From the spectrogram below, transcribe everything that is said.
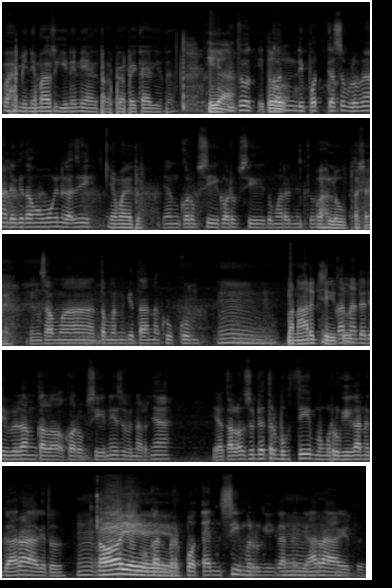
wah minimal segini nih yang ditangkap KPK gitu? iya itu, itu kan di podcast sebelumnya ada kita ngomongin nggak sih Yang mana tuh? yang korupsi korupsi kemarin itu Wah lupa saya. yang sama teman kita anak hukum Hmm. menarik sih itu kan ada dibilang kalau korupsi ini sebenarnya ya kalau sudah terbukti merugikan negara gitu Hmm, Oh iya iya. bukan iya. berpotensi merugikan Hmm. negara gitu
